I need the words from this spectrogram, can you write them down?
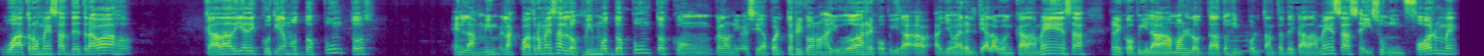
cuatro mesas de trabajo. Cada día discutíamos dos puntos. En las, las cuatro mesas, los mismos dos puntos, con, la Universidad de Puerto Rico nos ayudó a recopilar, a, llevar el diálogo en cada mesa, recopilábamos los datos importantes de cada mesa, se hizo un informe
